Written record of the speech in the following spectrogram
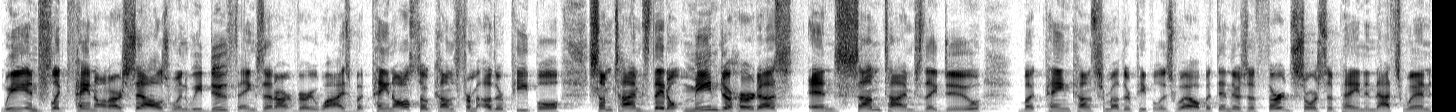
We inflict pain on ourselves when we do things that aren't very wise, but pain also comes from other people. Sometimes they don't mean to hurt us, and sometimes they do, but pain comes from other people as well. But then there's a third source of pain, and that's when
